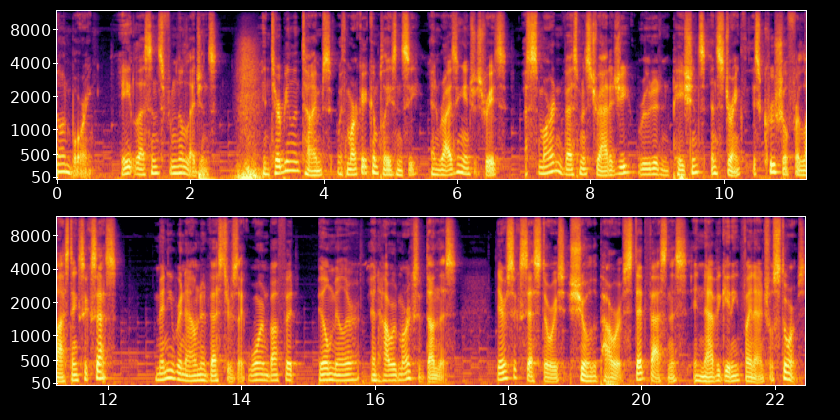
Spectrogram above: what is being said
on Boring 8 Lessons from the Legends. In turbulent times, with market complacency and rising interest rates, a smart investment strategy rooted in patience and strength is crucial for lasting success. Many renowned investors like Warren Buffett, Bill Miller, and Howard Marks have done this. Their success stories show the power of steadfastness in navigating financial storms.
